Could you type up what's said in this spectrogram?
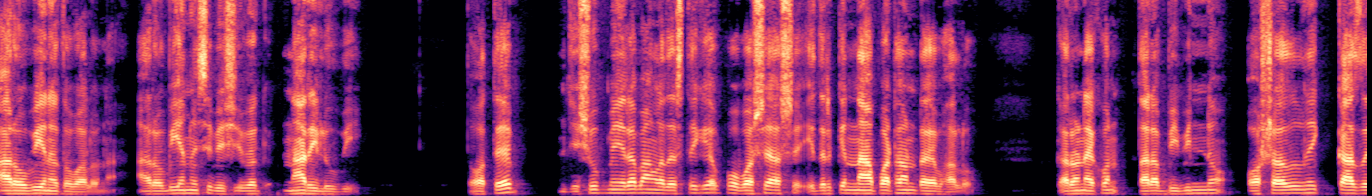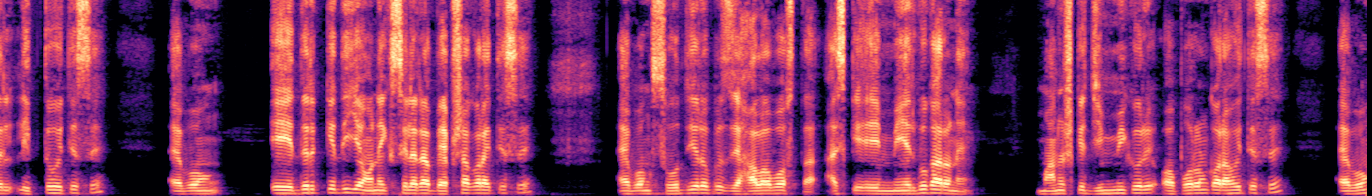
আরবি এনে তো ভালো না। আরবিয়ান হয়েছে বেশিরভাগ নারী লোভী। তো অতএব যেসব মেয়েরা বাংলাদেশ থেকে প্রবাসে আসে, এদেরকে না পাঠানোটাই ভালো। কারণ এখন তারা বিভিন্ন অসাধুনিক কাজে লিপ্ত হইতেছে এবং এদেরকে দিয়ে অনেক ছেলেরা ব্যবসা করাইতেছে এবং সৌদি আরবের যে হাল অবস্থা, আজকে এই মেয়েরগো কারণে মানুষকে জিম্মি করে অপহরণ করা হইতেছে এবং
